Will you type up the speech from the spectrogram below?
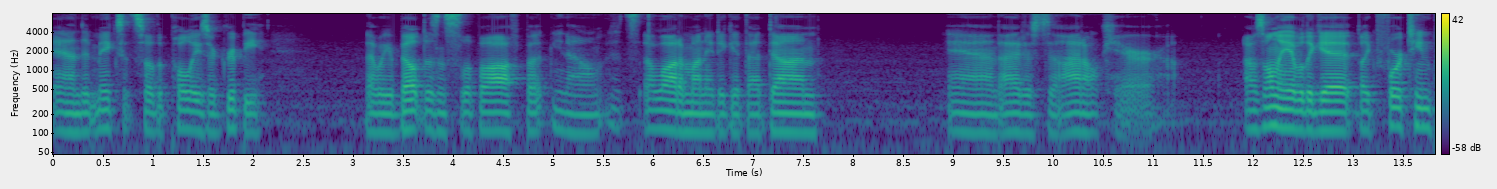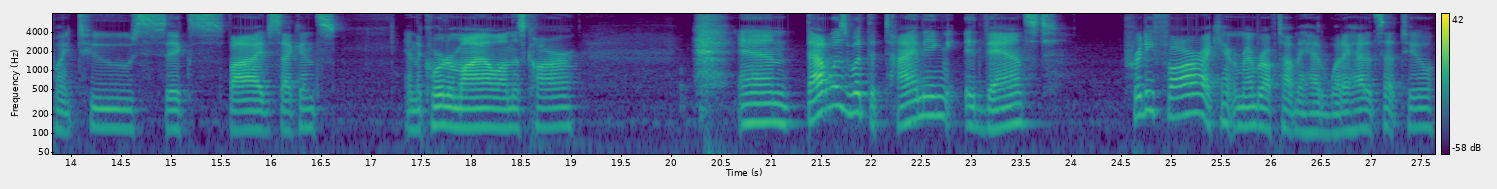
And it makes it so the pulleys are grippy. That way your belt doesn't slip off, but you know, it's a lot of money to get that done. And I just, uh, I don't care. I was only able to get like 14.265 seconds in the quarter mile on this car. And that was with the timing advanced pretty far. I can't remember off the top of my head what I had it set to.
